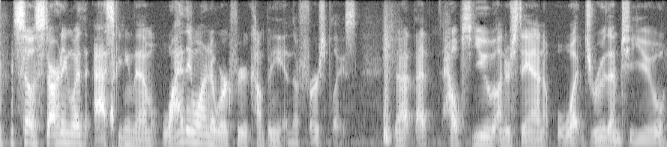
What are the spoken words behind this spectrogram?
so, starting with asking them why they wanted to work for your company in the first place. That, that helps you understand what drew them to you.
